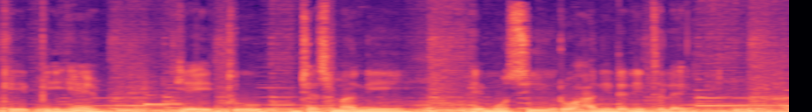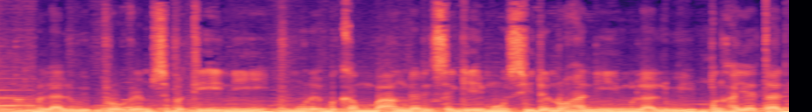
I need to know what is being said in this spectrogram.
KPM iaitu jasmani, emosi, rohani dan intelek. Melalui program seperti ini, murid berkembang dari segi emosi dan rohani melalui penghayatan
